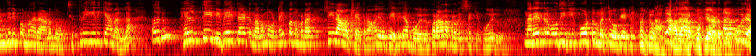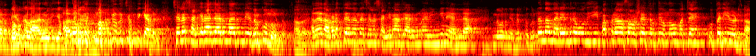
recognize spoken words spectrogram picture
പിന്തിരിപ്പന്മാരാണെന്നോ ചിത്രീകരിക്കാനല്ല അതൊരു ഹെൽത്തി ഡിബേറ്റ് ആയിട്ട് നടന്നോട്ടെ. ഇപ്പൊ നമ്മുടെ ശ്രീരാമക്ഷേത്രം അയോധ്യയിൽ ഞാൻ പോയിരുന്നു പ്രാണപ്രതിഷ്ഠയ്ക്ക് പോയിരുന്നു. നരേന്ദ്രമോദിജി കോട്ടും മറ്റും ഒക്കെ ഇട്ടാണല്ലോ. പൂജ നമുക്കത് ആലോചിക്കാൻ നമുക്കത് ചിന്തിക്കാൻ പറ്റും. ചില ശങ്കരാചാര്യന്മാരിനെ എതിർക്കുന്നുണ്ട്. അതായത് അവിടത്തെ തന്നെ ചില ശങ്കരാചാര്യന്മാർ ഇങ്ങനെയല്ല എന്ന് പറഞ്ഞ് എതിർക്കുന്നുണ്ട്. എന്നാൽ നരേന്ദ്രമോദിജി പത്മനാഭ ക്ഷേത്രത്തിൽ വന്നപ്പോൾ മറ്റേ ഉത്തരീയം എടുത്തു.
